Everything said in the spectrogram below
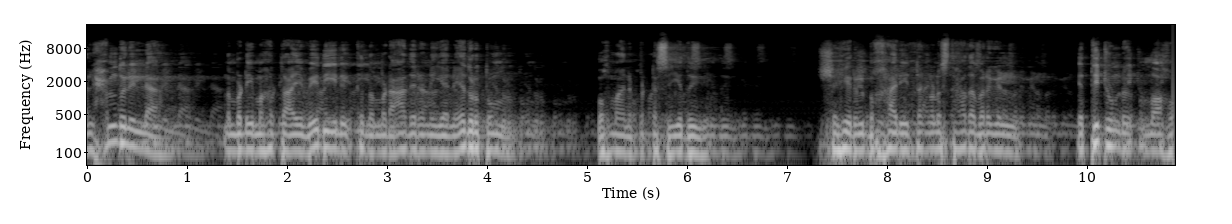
അലഹമില്ല നമ്മുടെ ഈ മഹത്തായ വേദിയിലേക്ക് നമ്മുടെ ആദരണീയ നേതൃത്വം ബഹുമാനപ്പെട്ട സയ്യിദ് ഷഹീർ ബുഹാരി ബുഖാരി തങ്ങളുടെ എത്തിയിട്ടുണ്ട്. അള്ളാഹു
